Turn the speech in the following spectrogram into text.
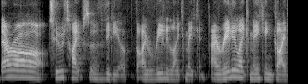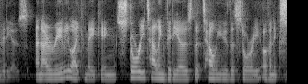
There are two types of video that i really like making. I really like making guide videos and i really like making storytelling videos that tell you the story of an experience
